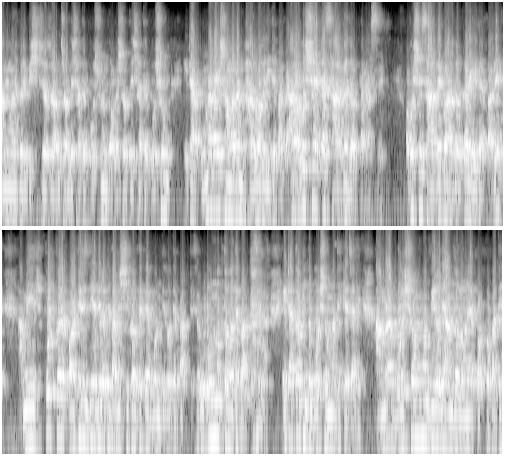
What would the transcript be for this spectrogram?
আমি মনে করি বিশিষ্ট জনদের সাথে বসুন, গবেষকদের সাথে বসুন, এটা ওনারাই সমাধান ভালোভাবে দিতে পারবে। আর অবশ্যই একটা সার্ভে দরকার আছে। অবশ্যই সার্ভে করা দরকার এই ব্যাপারে। আমি হুট করে পঁয়ত্রিশ দিয়ে দিলে কিন্তু আমি শিকল থেকে বন্দী হতে পারতেছি, উন্মুক্ত হতে পারতেছি না। এটা তো কিন্তু বৈষম্য থেকে যায়। আমরা বৈষম্য বিরোধী আন্দোলনের পক্ষপাতী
